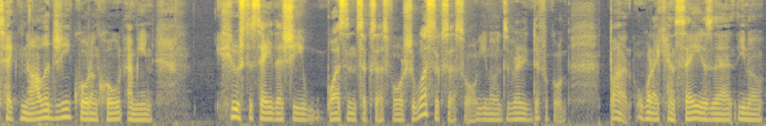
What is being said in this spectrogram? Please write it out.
technology, quote unquote. I mean, who's to say that she wasn't successful or she was successful? You know, it's very difficult. But what I can say is that, you know,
